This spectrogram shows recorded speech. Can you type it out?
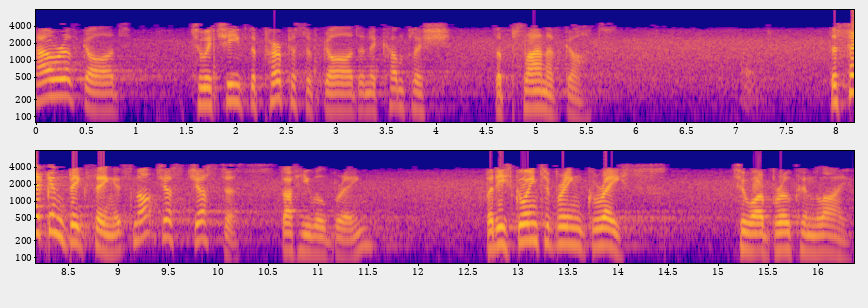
power of God to achieve the purpose of God and accomplish the plan of God. The second big thing, it's not just justice that he will bring, but he's going to bring grace to our broken lives.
